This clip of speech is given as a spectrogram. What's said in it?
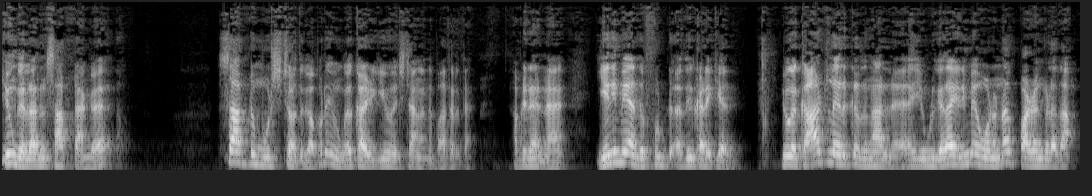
இவங்க எல்லாரும் சாப்பிட்டாங்க. சாப்பிட்டு முடிச்சுட்டு அதுக்கப்புறம் இவங்க கழுகியும் வச்சுட்டாங்க அந்த பாத்திரத்தை. அப்படின்னா என்ன? இனிமே அந்த ஃபுட் அது கிடைக்காது. இவங்க காட்டில் இருக்கிறதுனால இவங்களுக்கு ஏதாவது இனிமே வேணும்னா பழங்களை தான்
